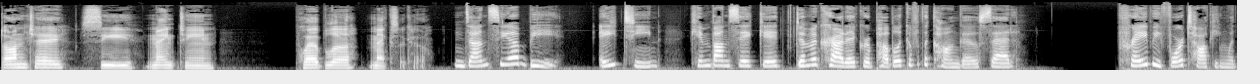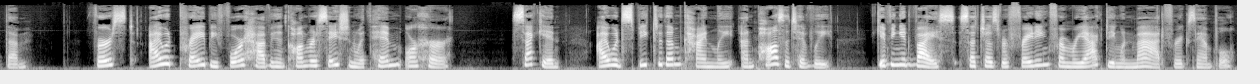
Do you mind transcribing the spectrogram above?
Dante C. 19, Puebla, Mexico. Dancia B. 18 Kimbanseke, Democratic Republic of the Congo, said, Pray before talking with them. First, I would pray before having a conversation with him or her. Second, I would speak to them kindly and positively, giving advice such as refraining from reacting when mad, for example.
